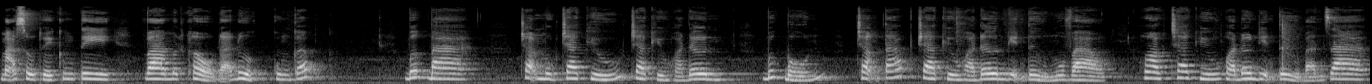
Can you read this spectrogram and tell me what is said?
mã số thuế công ty và mật khẩu đã được cung cấp. Bước 3. Chọn mục tra cứu, tra cứu hóa đơn. Bước 4. Chọn tab tra cứu hóa đơn điện tử mua vào hoặc tra cứu hóa đơn điện tử bán ra.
